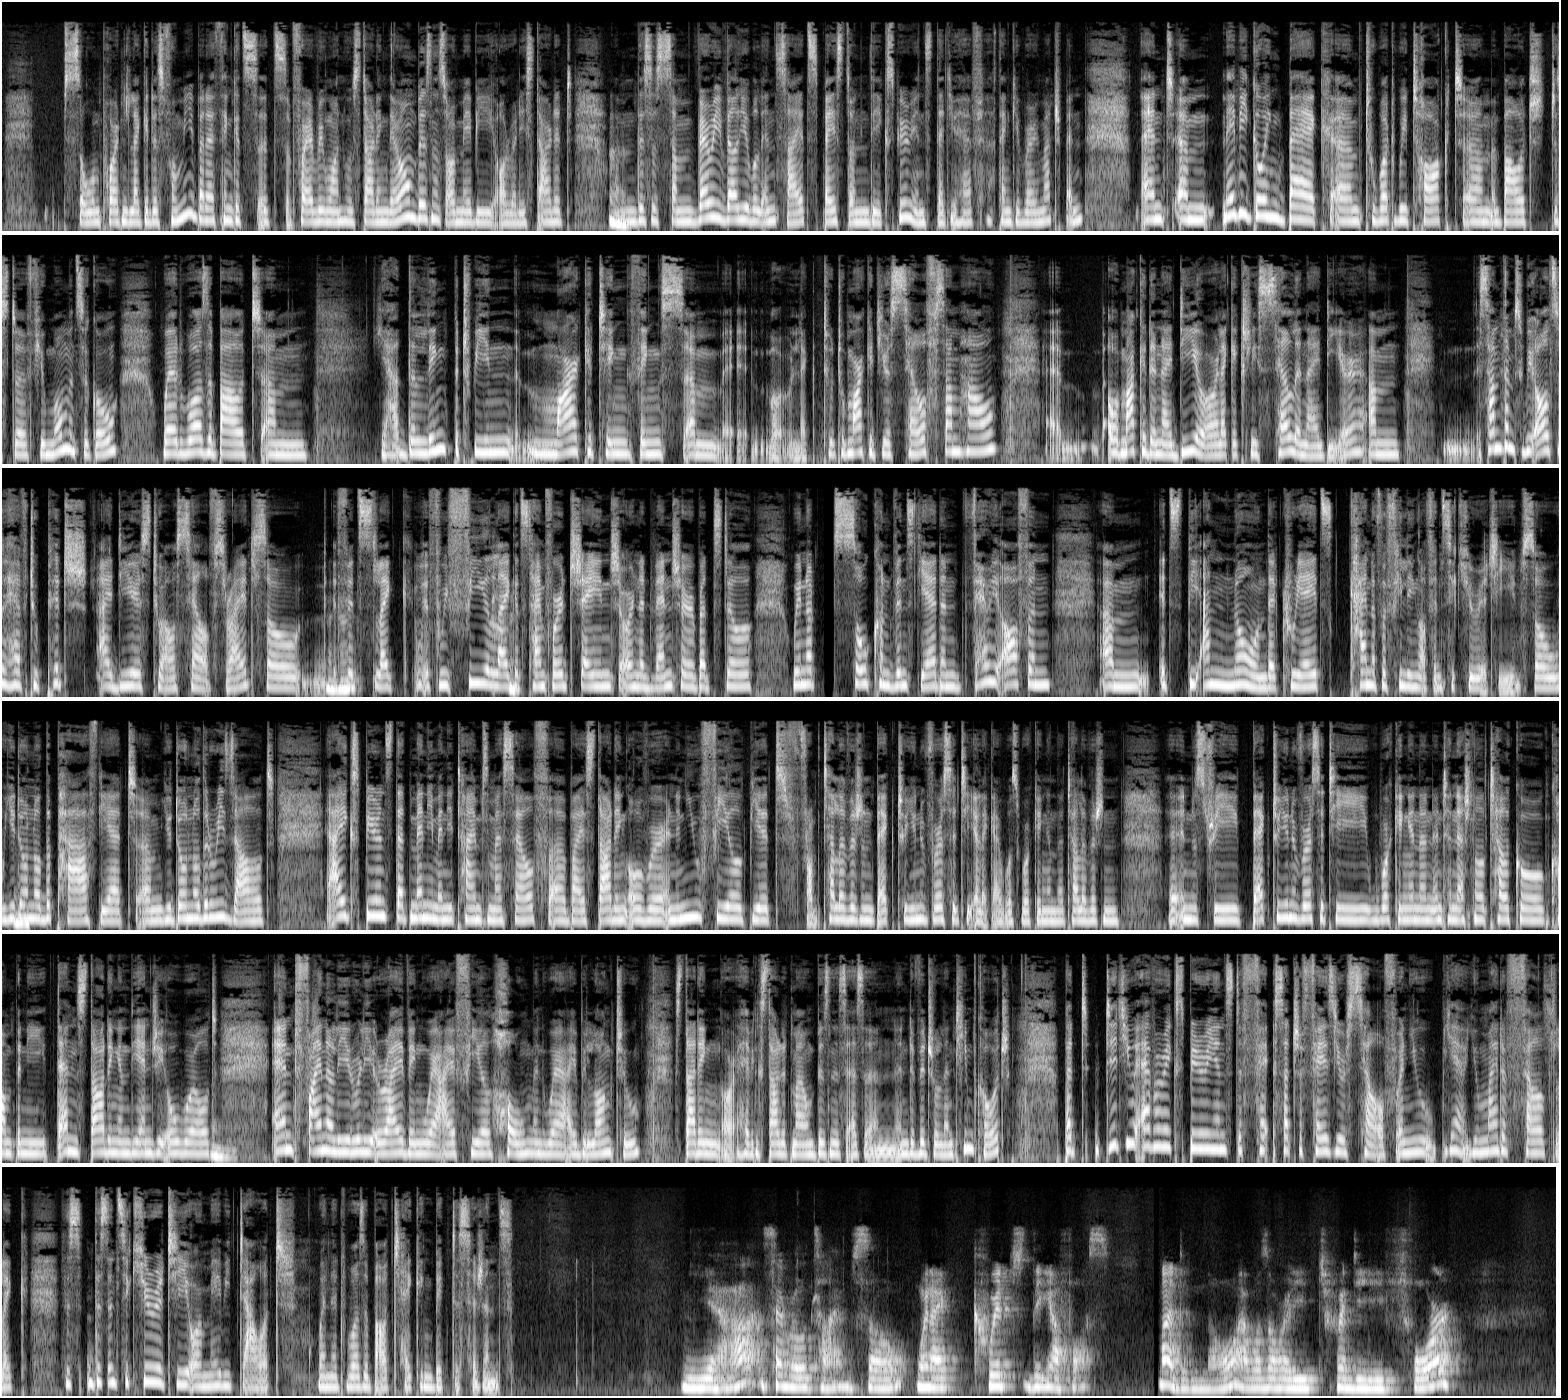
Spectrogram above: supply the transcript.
so important like it is for me, but I think it's it's for everyone who's starting their own business or maybe already started. Mm. Um, this is some very valuable insights based on the experience that you have. Thank you very much, Ben. And um, maybe going back um, to what we talked um, about just a few moments ago, where it was about um, yeah, the link between marketing things, um, like to, to market yourself somehow, um, or market an idea, or like actually sell an idea. Um, sometimes we also have to pitch ideas to ourselves, right? So mm-hmm. if it's like, if we feel like it's time for a change or an adventure, but still we're not so convinced yet. And very often, um, it's the unknown that creates kind of a feeling of insecurity. So you don't mm. know the path yet. Um, you don't know the result. I experienced that many, many times myself uh, by starting over in a new field, be it from television back to university. Like I was working in the television uh, industry, back to university, working in an international telco company, then starting in the NGO world, mm. and finally really arriving where I feel home and where I belong to, starting or having started my own business as an individual and team coach. But did you ever experience such a phase yourself when you, yeah, you might have felt like this, this insecurity or maybe doubt when it was about taking big decisions? Yeah, several times. So when I quit the Air Force, I didn't know. I was already 24.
